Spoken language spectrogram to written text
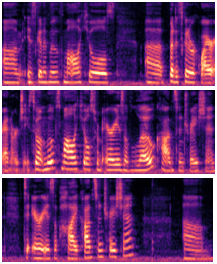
um, is going to move molecules uh, but it's going to require energy. So it moves molecules from areas of low concentration to areas of high concentration um,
